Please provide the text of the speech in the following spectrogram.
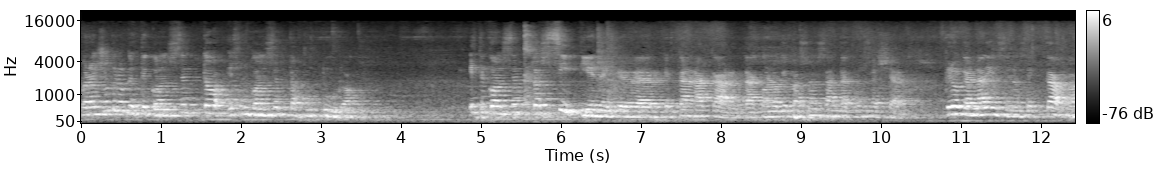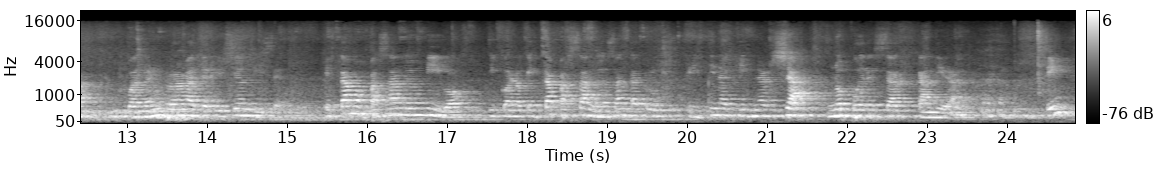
Bueno, yo creo que este concepto es un concepto a futuro este concepto sí tiene que ver, que está en la carta, con lo que pasó en Santa Cruz ayer. Creo que a nadie se nos escapa cuando en un programa de televisión dice, estamos pasando en vivo y con lo que está pasando en Santa Cruz, Cristina Kirchner ya no puede ser candidata. ¿Sí?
